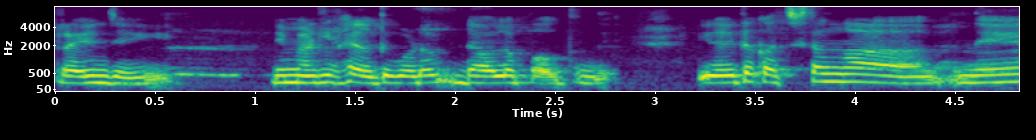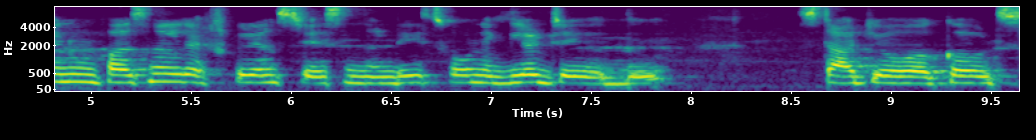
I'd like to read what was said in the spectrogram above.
ట్రైన్ చెయ్యి. నీ మెంటల్ హెల్త్ కూడా డెవలప్ అవుతుంది. ఇదైతే ఖచ్చితంగా నేను పర్సనల్గా ఎక్స్పీరియన్స్ చేసిందండి. సో నెగ్లెక్ట్ చేయొద్దు. Start your workouts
